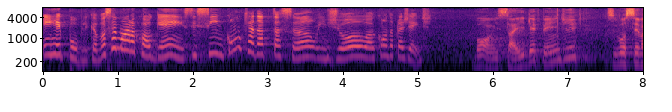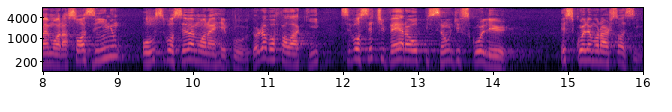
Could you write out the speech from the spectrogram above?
em república. Você mora com alguém? Se sim, como que é a adaptação? Enjoa? Conta pra gente. Bom, isso aí depende se você vai morar sozinho ou se você vai morar em república. Eu já vou falar aqui, se você tiver a opção de escolher, escolha morar sozinho.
